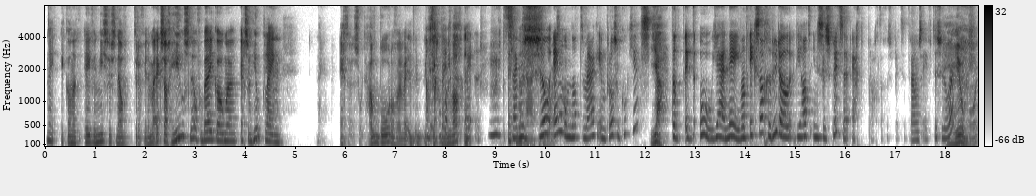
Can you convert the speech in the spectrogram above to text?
Nee, ik kan het even niet zo snel terugvinden. Maar ik zag heel snel voorbij komen. Echt zo'n heel klein. Echt een soort houtboor of een, ik, ik weet niet wat. En- Het lijkt me zo eng om dat te maken in brosse koekjes. ja, Dat, ik, oeh, ja, nee. Want ik zag Rudo, die had in zijn spritsen, echt prachtige spritsen trouwens, even tussendoor. heel mooi.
